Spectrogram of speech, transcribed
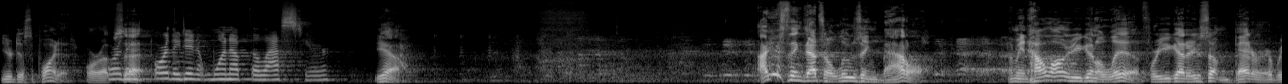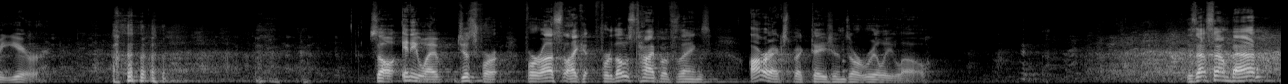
you're disappointed or Or upset. they, or they didn't one up the last year. Yeah. I just think that's a losing battle. I mean, how long are you going to live where you got to do something better every year? so anyway, just for, for us, like for those type of things, our expectations are really low. Does that sound bad?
